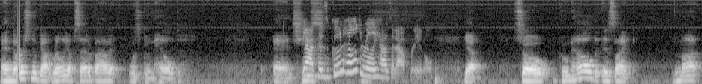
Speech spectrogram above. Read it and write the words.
And the person who got really upset about it was Gunhild. And she's Yeah, because Gunhild really has it out for Egil. yeah. So Gunhild is like not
